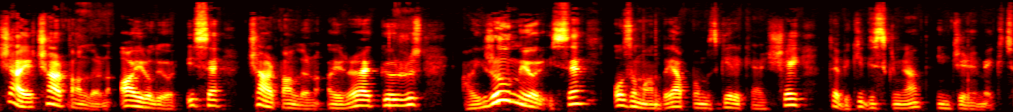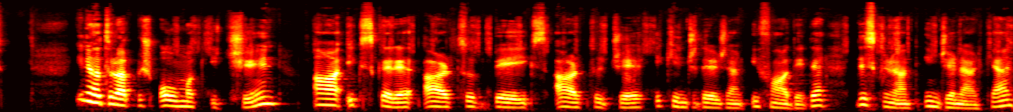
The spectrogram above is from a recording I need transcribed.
Şayet çarpanlarını ayrılıyor ise çarpanlarını ayırarak görürüz. Ayrılmıyor ise o zaman da yapmamız gereken şey tabii ki diskriminant incelemekti. Yine hatırlatmış olmak için ax kare artı bx artı c ikinci derecen ifadede diskriminant incelerken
